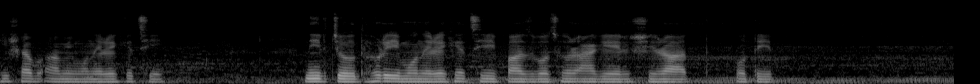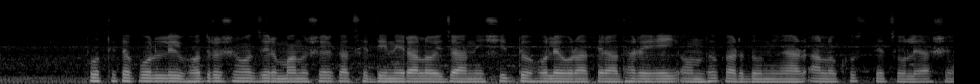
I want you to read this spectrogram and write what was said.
হিসাব আমি মনে রেখেছি। নির্জধরি মনে রেখেছি পাঁচ বছর আগের রাত অতীত। পতিতা পতিতাপল্লী ভদ্র সমাজের মানুষের কাছে দিনের আলোয় যা নিষিদ্ধ হলেও রাতের আধারে এই অন্ধকার দুনিয়ার আলো খুঁজতে চলে আসে।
